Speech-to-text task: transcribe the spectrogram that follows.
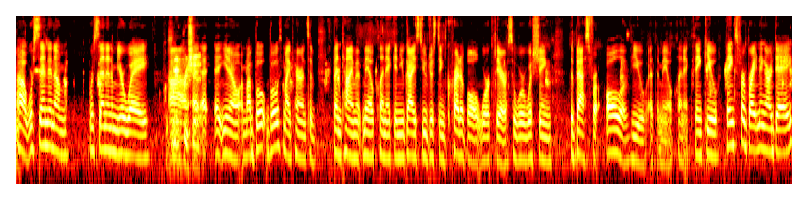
Uh, we're sending them, we're sending them your way. We appreciate uh, it. you know, my, bo- both my parents have spent time at Mayo Clinic, and you guys do just incredible work there. So we're wishing the best for all of you at the Mayo Clinic. Thank you. Thanks for brightening our day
